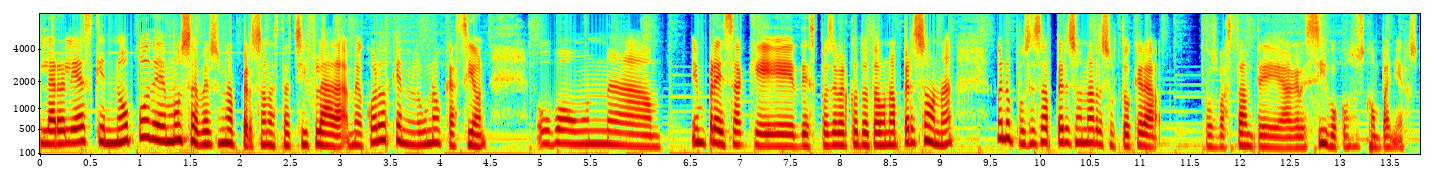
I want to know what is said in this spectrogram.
la realidad es que no podemos saber si una persona está chiflada. Me acuerdo que en alguna ocasión hubo una empresa que después de haber contratado a una persona, bueno, pues esa persona resultó que era pues bastante agresivo con sus compañeros.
